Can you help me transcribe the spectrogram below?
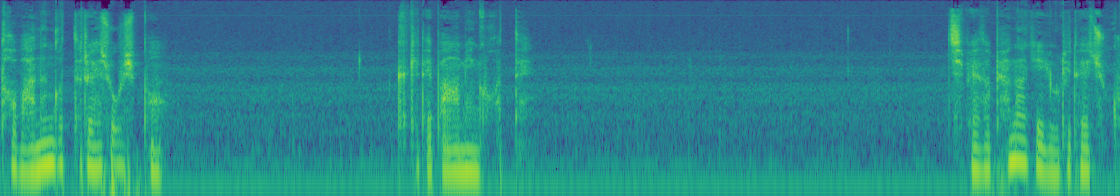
더 많은 것들을 해주고 싶어. 그게 내 마음인 것 같아. 집에서 편하게 요리도 해주고,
